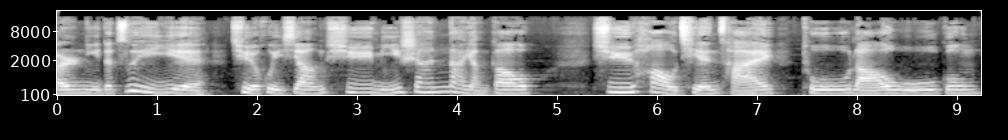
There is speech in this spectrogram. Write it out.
而你的罪业却会像须弥山那样高，虚耗钱财，徒劳无功。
